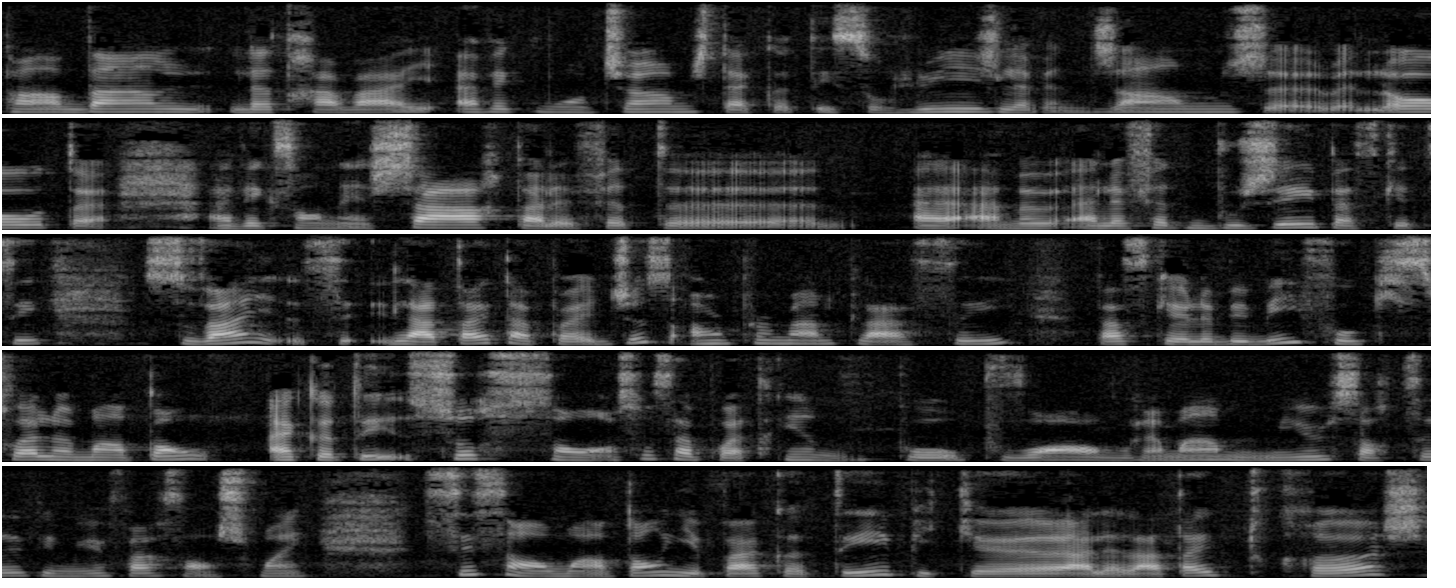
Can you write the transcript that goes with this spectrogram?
pendant le travail avec mon chum. J'étais à côté sur lui, je levais une jambe, je l'autre. Avec son écharpe, elle a fait elle, me, elle a fait bouger parce que, tu sais, souvent, la tête, elle peut être juste un peu mal placée parce que le bébé, il faut qu'il soit le menton à côté sur son, sur sa poitrine pour pouvoir vraiment mieux sortir et mieux faire son chemin. Si son menton, il est pas à côté puis qu'elle a la tête tout croche,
